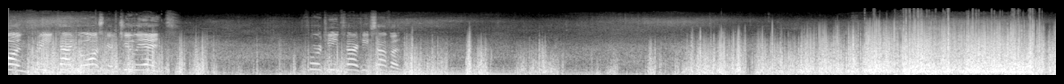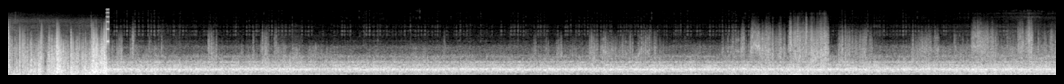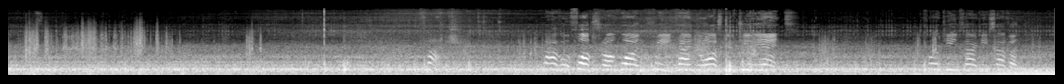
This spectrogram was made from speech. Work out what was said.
one, three, Tango Oscar Juliet. 1437 Foxtrot 1, 3, Tango Oscar, Juliet. 1437.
